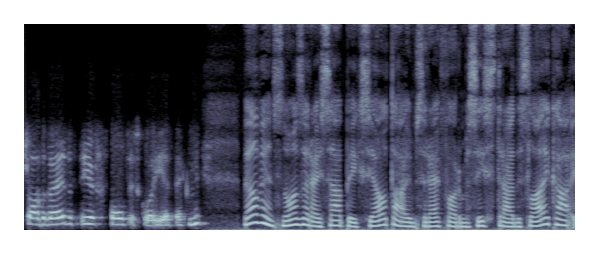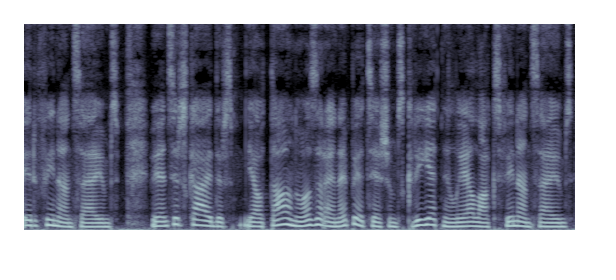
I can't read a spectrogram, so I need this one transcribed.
šāda veida tieši politisko ietekmi. Vēl viens nozarei sāpīgs jautājums reformas izstrādes laikā ir finansējums. Viens ir skaidrs, jau tā nozarei nepieciešams krietni lielāks finansējums,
